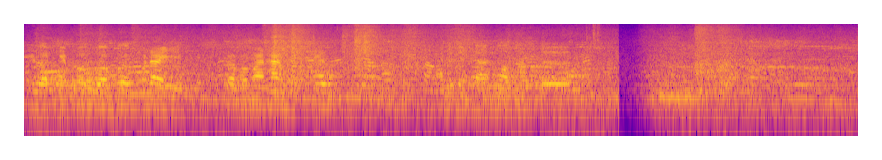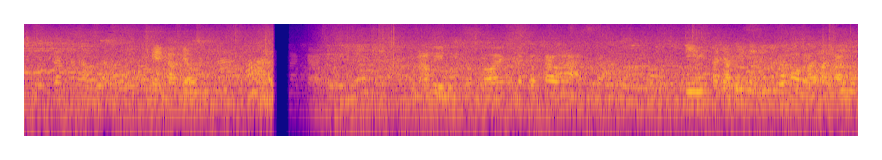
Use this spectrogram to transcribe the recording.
นี่เราเก็บรวบรวมเพิ่มมาได้อีกก็ประมาณห้าหมื่นเศษอันนี้เป็นการมอบเพิ่มเติมโอเคครับเดี๋ยวสามอินสองร้อยแล้วก็เก้าห้าทีขยับนิดนึงนี่มันก็มอบมาทางนี้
